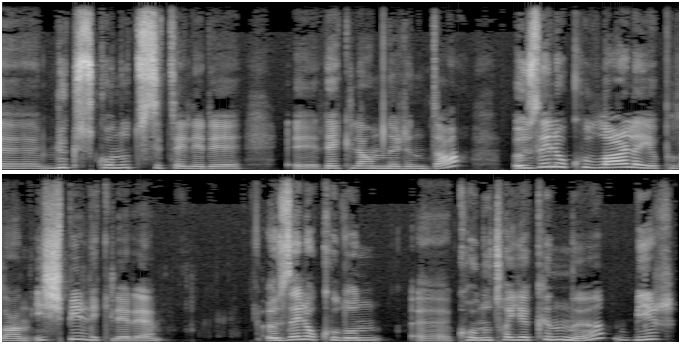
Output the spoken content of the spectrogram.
e, lüks konut siteleri e, reklamlarında özel okullarla yapılan işbirlikleri özel okulun e, konuta yakınlığı bir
